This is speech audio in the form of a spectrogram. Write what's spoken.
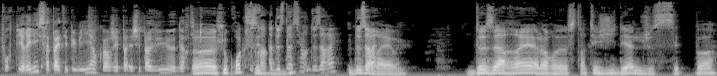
pour Pirelli. Ça n'a pas été publié encore. J'ai pas, j'ai pas vu euh, d'article. Euh, je crois que Ce c'est sera deux stations, deux arrêts? Deux, arrêts, oui. Deux arrêts, alors euh, stratégie idéale, je sais pas.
